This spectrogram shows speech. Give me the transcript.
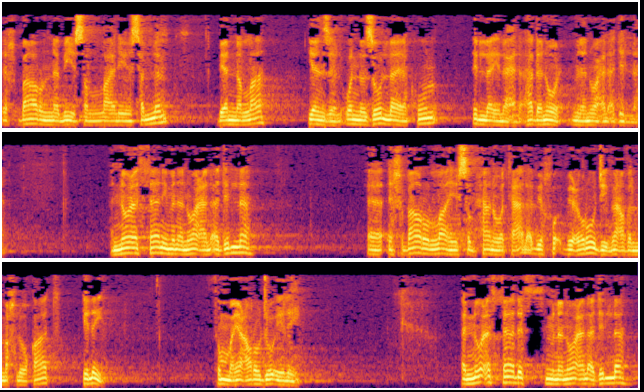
إخبار النبي صلى الله عليه وسلم بأن الله ينزل والنزول لا يكون إلا إلى أعلى. هذا نوع من أنواع الأدلة. النوع الثاني من أنواع الأدلة آه، إخبار الله سبحانه وتعالى بعروج بعض المخلوقات إليه ثم يعرج إليه. النوع الثالث من أنواع الأدلة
